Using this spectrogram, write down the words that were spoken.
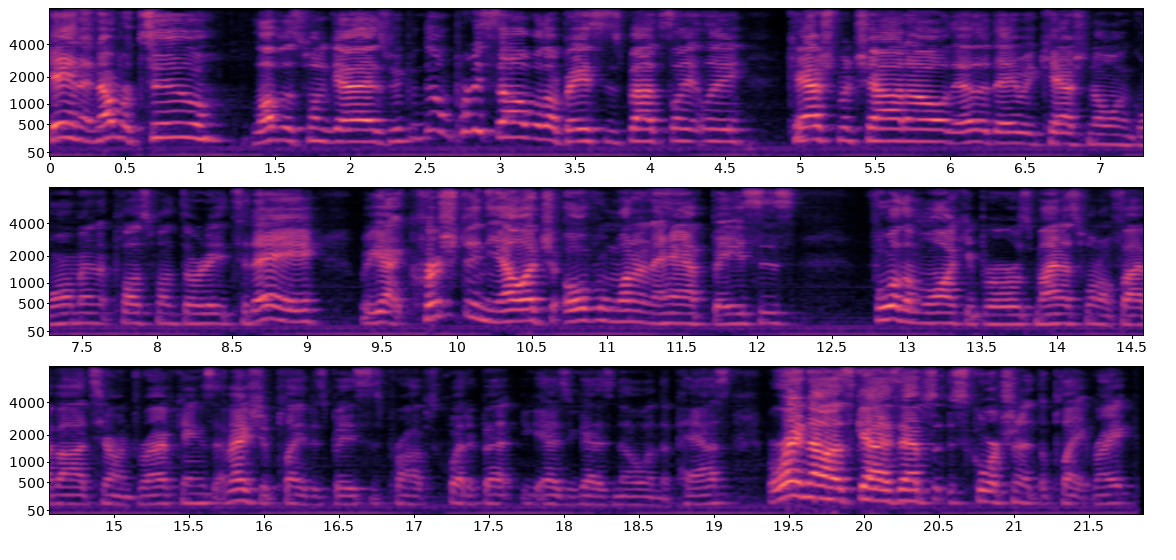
Okay, and at number two, love this one, guys. We've been doing pretty solid with our bases bets lately. Cash Machado. The other day we cashed Nolan Gorman at plus 130. Today we got Christian Yelich over one and a half bases for the Milwaukee Brewers, minus 105 odds here on DraftKings. I've actually played his bases props quite a bit, as you guys know, in the past. But right now, this guy is absolutely scorching at the plate, right?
